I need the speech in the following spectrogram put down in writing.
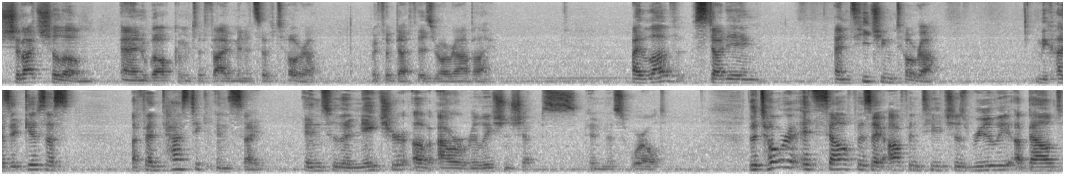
Shabbat Shalom, and welcome to Five Minutes of Torah with the Beth Israel Rabbi. I love studying and teaching Torah because it gives us a fantastic insight into the nature of our relationships in this world. The Torah itself, as I often teach, is really about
